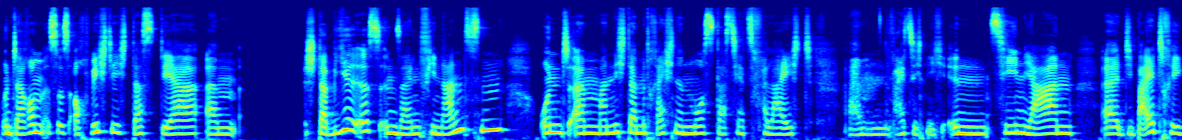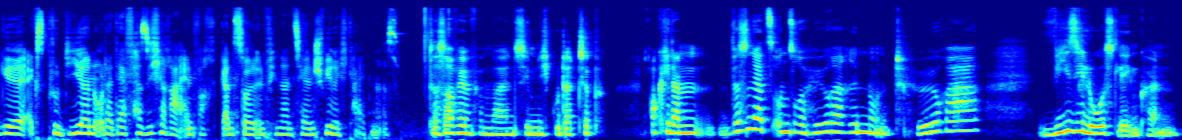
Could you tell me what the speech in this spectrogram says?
Und darum ist es auch wichtig, dass der ähm, stabil ist in seinen Finanzen und ähm, man nicht damit rechnen muss, dass jetzt vielleicht, ähm, weiß ich nicht, in zehn Jahren äh, die Beiträge explodieren oder der Versicherer einfach ganz doll in finanziellen Schwierigkeiten ist. Das ist auf jeden Fall mal ein ziemlich guter Tipp. Okay, dann wissen jetzt unsere Hörerinnen und Hörer, wie sie loslegen können.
